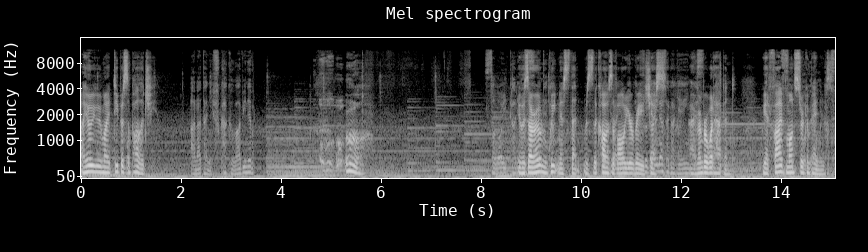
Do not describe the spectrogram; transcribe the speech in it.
I owe you my deepest apology. あなたに深く詫びねば Ugh. その怒り It was our own weakness that was the cause of all your rage, yes. I remember what happened. We had five monster companions.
